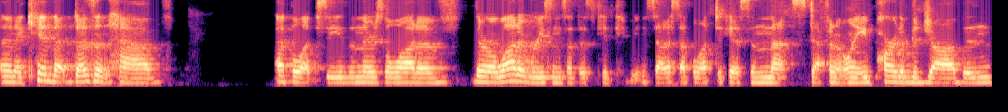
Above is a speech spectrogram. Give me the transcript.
in a kid that doesn't have epilepsy, then there's a lot of there are a lot of reasons that this kid could be in status epilepticus, and that's definitely part of the job in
